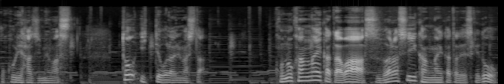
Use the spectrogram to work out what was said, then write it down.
起こり始めます。と言っておられました。この考え方は素晴らしい考え方ですけど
